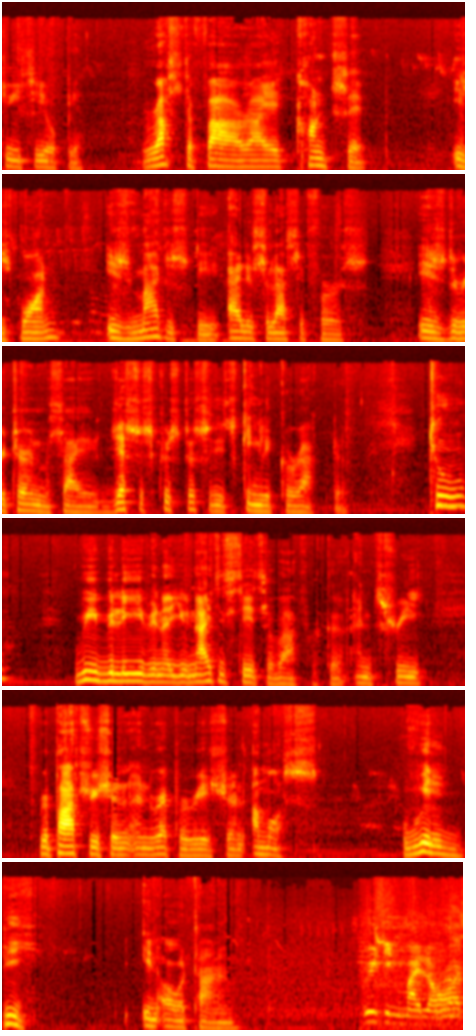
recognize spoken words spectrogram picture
to Ethiopia. Rastafari concept is one, His Majesty, Haile Selassie I, is the returned Messiah, Jesus Christus in his kingly character. Two, we believe in a United States of Africa. And three, repatriation and reparation, Amos, will be in our time. Greeting, my lord.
